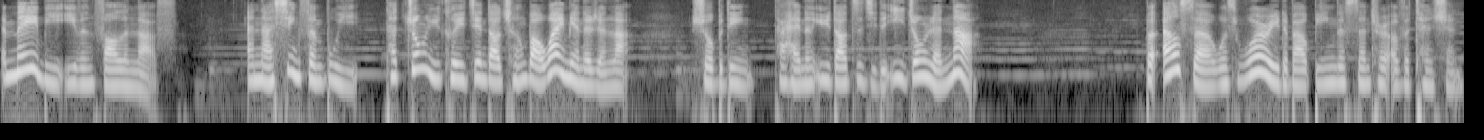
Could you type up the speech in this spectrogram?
and maybe even fall in love. 安娜兴奋不已，她终于可以见到城堡外面的人了，说不定她还能遇到自己的意中人呢。But Elsa was worried about being the center of attention.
